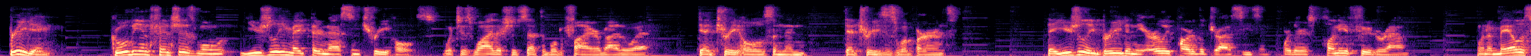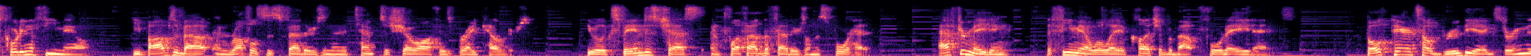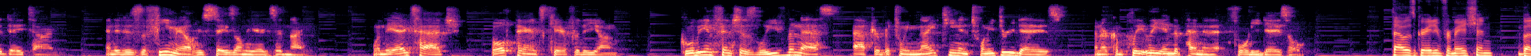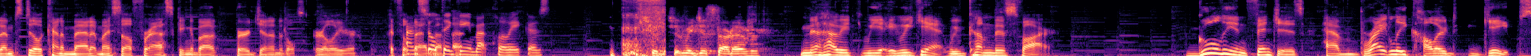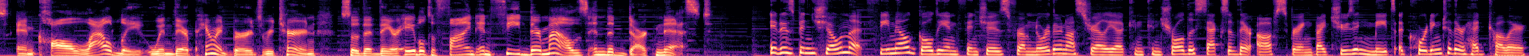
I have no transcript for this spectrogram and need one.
Breeding. Gouldian finches will usually make their nests in tree holes, which is why they're susceptible to fire, by the way. Dead tree holes, and then dead trees is what burns. They usually breed in the early part of the dry season, where there is plenty of food around. When a male is courting a female, he bobs about and ruffles his feathers in an attempt to show off his bright colors. He will expand his chest and fluff out the feathers on his forehead. After mating, the female will lay a clutch of about four to eight eggs. Both parents help brood the eggs during the daytime, and it is the female who stays on the eggs at night. When the eggs hatch, both parents care for the young. Gouldian finches leave the nest after between 19 and 23 days and are completely independent at 40 days old. That was great information, but I'm still kind of mad at myself for asking about bird genitals earlier. I feel bad. I'm bad still about thinking that. about cloacas. should, should we just start over? No, we, we, we can't. We've come this far. Gouldian finches have brightly colored gapes and call loudly when their parent birds return so that they are able to find and feed their mouths in the dark nest. It has been shown that female Gouldian finches from northern Australia can control the sex of their offspring by choosing mates according to their head color.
